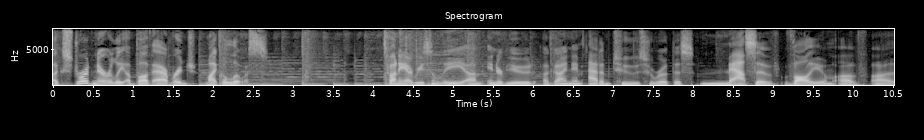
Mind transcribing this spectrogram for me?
extraordinarily above average Michael Lewis. It's funny. I recently um, interviewed a guy named Adam Tooze who wrote this massive volume of uh,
